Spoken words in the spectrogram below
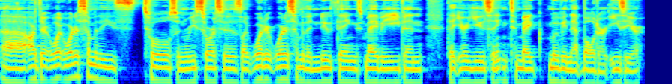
Uh, are there what, what are some of these tools and resources? Like what are what are some of the new things maybe even that you're using to make moving that boulder easier?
